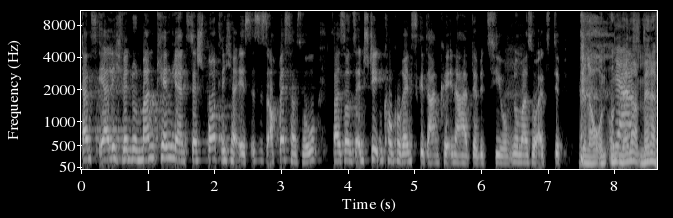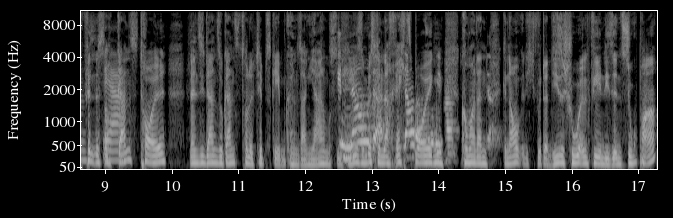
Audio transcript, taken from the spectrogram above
ganz ehrlich, wenn du einen Mann kennenlernst, der sportlicher ist, ist es auch besser so, weil sonst entsteht ein Konkurrenzgedanke innerhalb der Beziehung. Nur mal so als Tipp. Genau, und, und ja, Männer, Männer finden es ja. auch ganz toll, wenn sie dann so ganz tolle Tipps geben können. Sagen, ja, du musst dich genau hier so ein bisschen das, nach rechts genau beugen. Guck mal, dann, genau, ich würde dann diese Schuhe empfehlen, die sind super.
